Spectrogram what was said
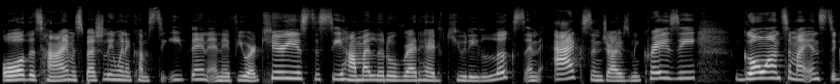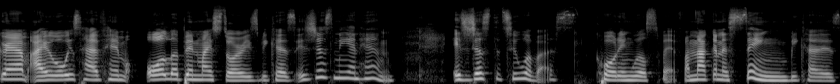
all the time, especially when it comes to Ethan. And if you are curious to see how my little redhead cutie looks and acts and drives me crazy, go on to my Instagram. I always have him all up in my stories because it's just me and him. It's just the two of us, quoting Will Smith. I'm not going to sing because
